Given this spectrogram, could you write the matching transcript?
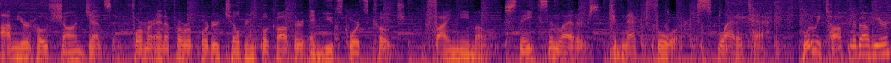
I'm your host, Sean Jensen, former NFL reporter, children's book author, and youth sports coach. Find Nemo, Snakes and Ladders, Connect Four, Splat Attack. What are we talking about here?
